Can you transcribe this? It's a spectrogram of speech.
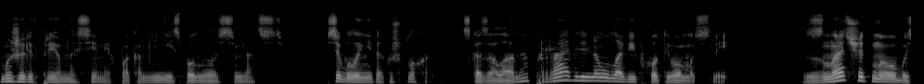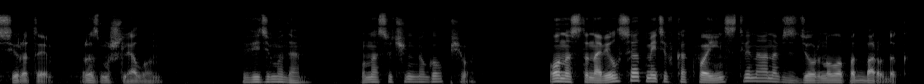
«Мы жили в приемных семьях, пока мне не исполнилось 17. Все было не так уж плохо», — сказала она, правильно уловив ход его мыслей. «Значит, мы оба сироты», — размышлял он. «Видимо, да. У нас очень много общего». Он остановился, отметив, как воинственно она вздернула подбородок.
